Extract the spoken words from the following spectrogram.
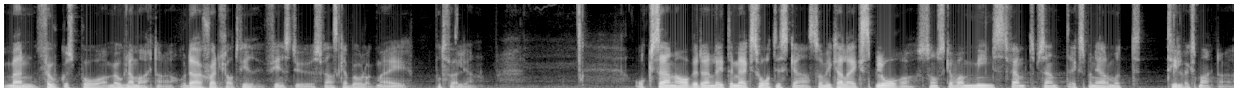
men fokus på mogna marknader. Och där självklart fi- finns det ju svenska bolag med i portföljen. Och sen har vi den lite mer exotiska som vi kallar Explorer som ska vara minst 50% exponerad mot tillväxtmarknader.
